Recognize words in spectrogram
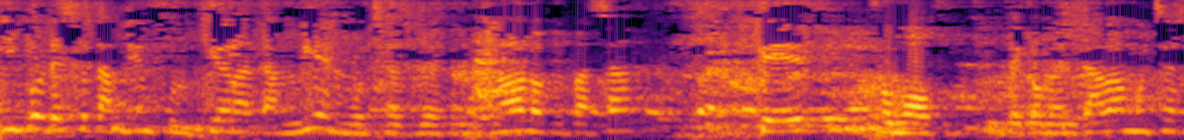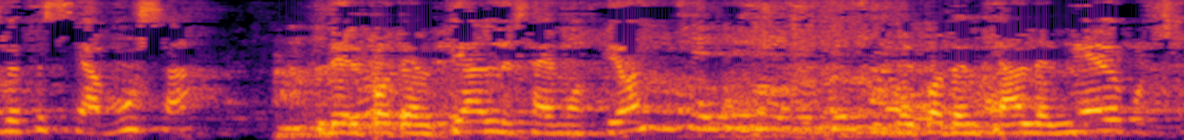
y por eso también funciona también muchas veces, ¿no? Lo que pasa que, como te comentaba, muchas veces se abusa del potencial de esa emoción, del potencial del miedo, pues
